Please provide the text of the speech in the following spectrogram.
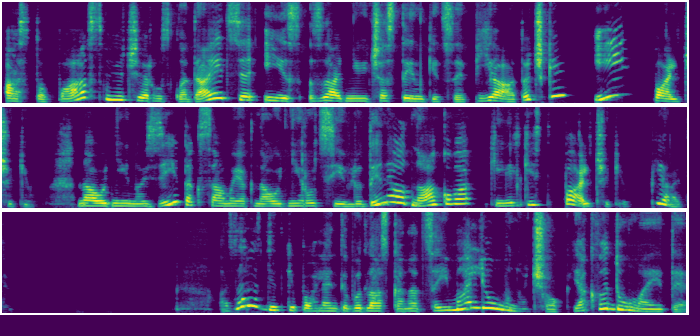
А стопа, в свою чергу, складається із задньої частинки це п'яточки і пальчиків. На одній нозі, так само як на одній руці, в людини однакова кількість пальчиків 5. А зараз, дітки, погляньте, будь ласка, на цей малюночок. Як ви думаєте,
